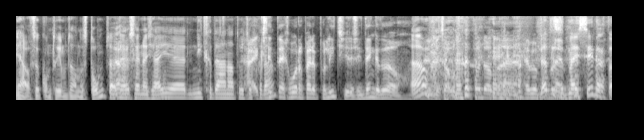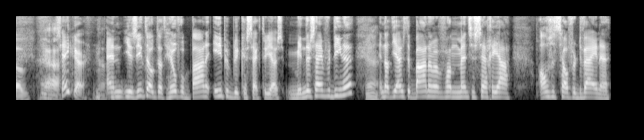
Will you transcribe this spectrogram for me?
Ja, of dan komt er iemand anders. Tom, zou het Ja. zijn als jij eh, niet gedaan had wat Ja, je ik hebt zit tegenwoordig bij de politie, dus ik denk het wel. Als Oh. wij met z'n allen stoppen, dan eh, hebben we Dat is het meest zinnig dan. Ja. Zeker. En je ziet ook dat heel veel banen in de publieke sector juist minder zijn verdienen. Ja. En dat juist de banen waarvan mensen zeggen: ja, als het zou verdwijnen,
